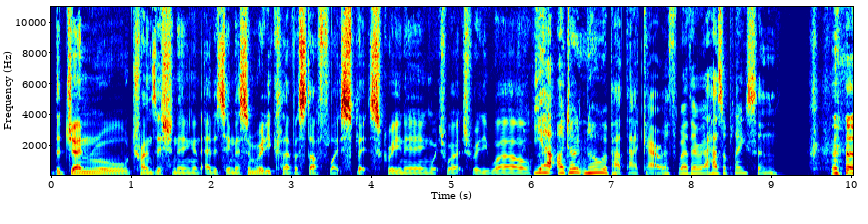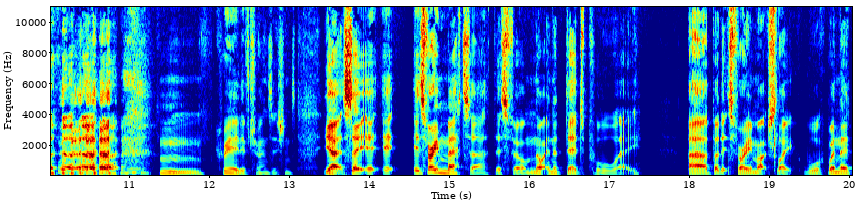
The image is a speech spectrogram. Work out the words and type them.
the general transitioning and editing. There's some really clever stuff like split screening, which works really well. Yeah, I don't know about that, Gareth. Whether it has a place in. hmm, creative transitions. Yeah, so it, it it's very meta. This film, not in a Deadpool way, uh, but it's very much like walk, when they're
